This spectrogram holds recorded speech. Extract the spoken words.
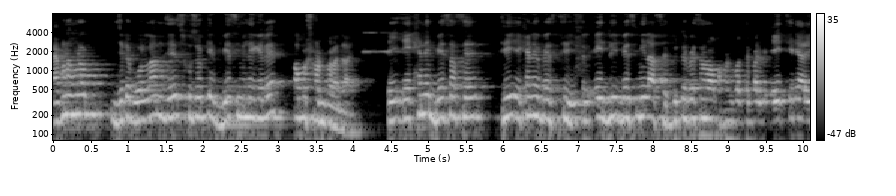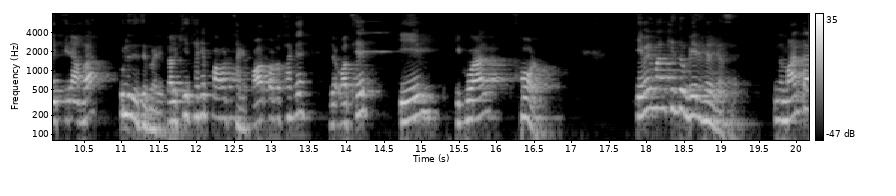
এখন আমরা যেটা বললাম যে সূচকের বেস মিলে গেলে অপসারণ করা যায়। এই এখানে বেস আছে থ্রি এখানে বেস থ্রি তাহলে এই দুই বেস মিল আছে। দুইটা বেস আমরা অপসারণ করতে পারবি। এই থ্রি আর এই থ্রি আমরা তুলে দিতে পারি। তাহলে কি থাকে? পাওয়ার থাকে। পাওয়ার কত থাকে? যে অথেব এম ইকুয়াল ফোর এম এর মান কিন্তু বের হয়ে গেছে। কিন্তু মানটা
